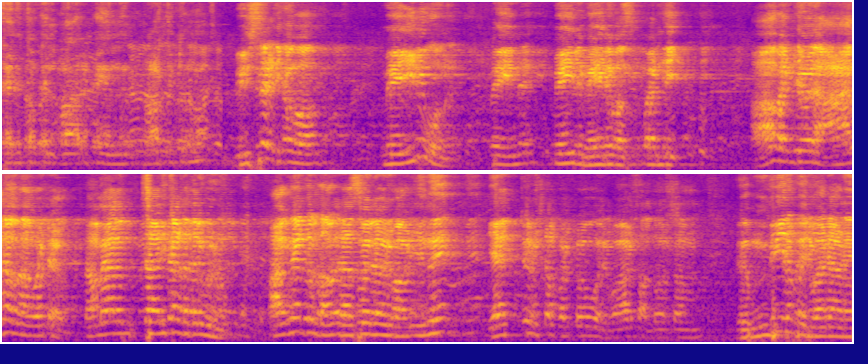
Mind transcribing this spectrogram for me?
ചരിത്രത്തിൽ മാറട്ടെ എന്ന് പ്രാർത്ഥിക്കുന്നു. വണ്ടി. ആ വണ്ടി ഒരു ആന വന്ന് അങ്ങോട്ട് ചളിക്കണ്ടത്തിൽ വീണു. അങ്ങനത്തെ ഒരു രസമല്ല ഒരുപാട് ഇന്ന് ഏറ്റവും ഇഷ്ടപ്പെട്ടു ഒരുപാട് സന്തോഷം. ഗംഭീര പരിപാടിയാണ്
